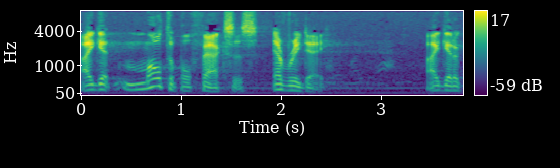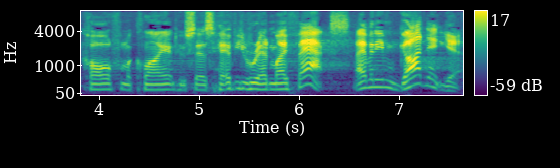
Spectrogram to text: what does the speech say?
I get multiple faxes every day. I get a call from a client who says, Have you read my fax? I haven't even gotten it yet.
